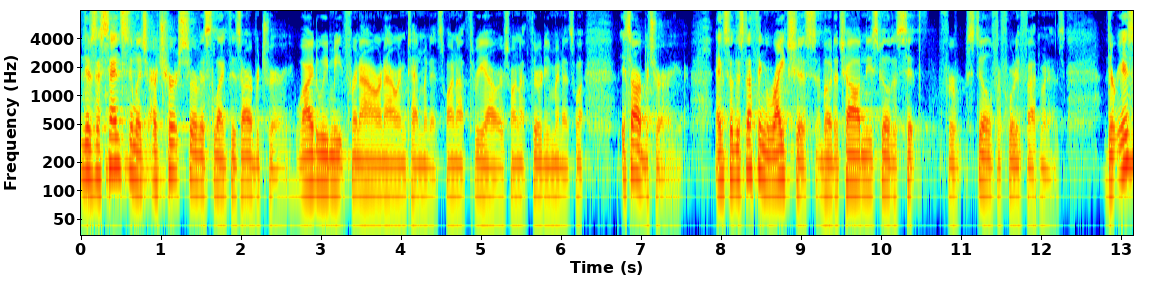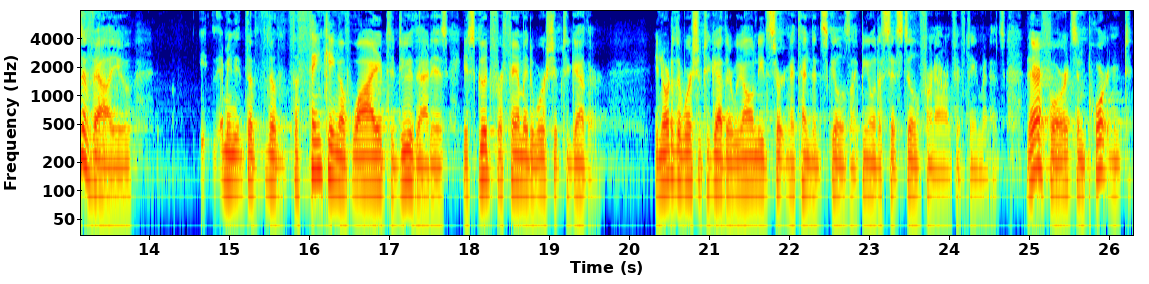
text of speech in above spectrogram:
there's a sense in which our church service length is arbitrary. Why do we meet for an hour, an hour and 10 minutes? Why not three hours? Why not 30 minutes? Why? It's arbitrary. And so there's nothing righteous about a child needs to be able to sit for, still for 45 minutes. There is a value I mean, the, the, the, thinking of why to do that is it's good for family to worship together. In order to worship together, we all need certain attendant skills, like being able to sit still for an hour and 15 minutes. Therefore, it's important,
